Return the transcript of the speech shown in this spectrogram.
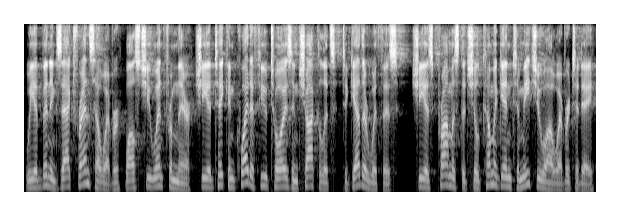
We have been exact friends however, whilst she went from there, she had taken quite a few toys and chocolates, together with this, she has promised that she'll come again to meet you however today.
